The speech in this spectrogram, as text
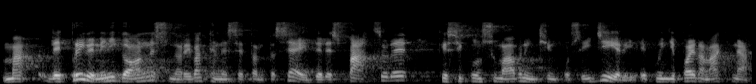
ma le prime minigonne sono arrivate nel 76, delle spazzole che si consumavano in 5-6 giri e quindi poi la macchina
